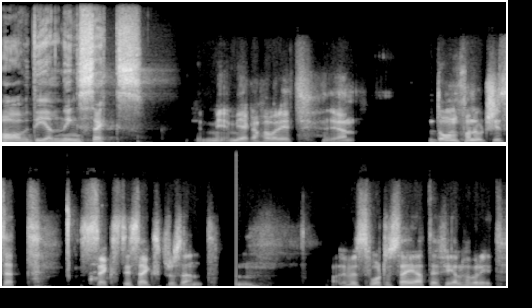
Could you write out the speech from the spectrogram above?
Avdelning 6. Me mega favorit igen. Don Fanucci sett 66 procent. Mm. Ja, det är väl svårt att säga att det är fel favorit.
